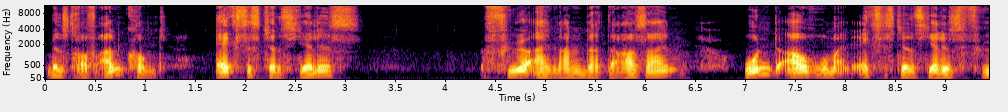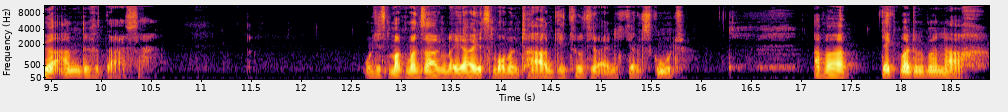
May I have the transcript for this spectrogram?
wenn es darauf ankommt, existenzielles Füreinander-Dasein und auch um ein existenzielles für andere Dasein. Und jetzt mag man sagen, naja, jetzt momentan geht es uns ja eigentlich ganz gut. Aber denk mal drüber nach.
